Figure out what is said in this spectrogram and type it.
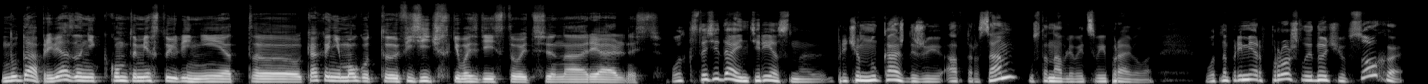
Ну да, привязаны они к какому-то месту или нет, э, как они могут э, физически воздействовать на реальность. Вот, кстати, да, интересно. Причем, ну, каждый же автор сам устанавливает свои правила. Вот, например, в прошлой ночью в Сохо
